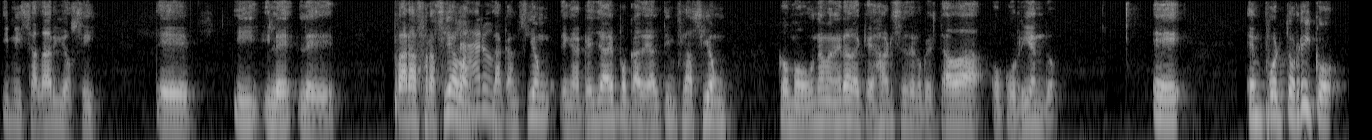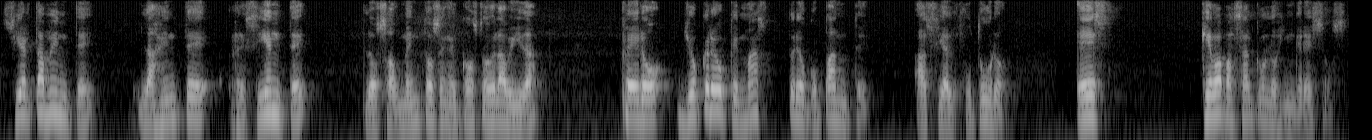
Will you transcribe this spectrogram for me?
y mi salario sí. Eh, y, le, parafraseaban la canción en aquella época de alta inflación como una manera de quejarse de lo que estaba ocurriendo. Eh, en Puerto Rico, ciertamente, la gente resiente los aumentos en el costo de la vida, pero yo creo que más preocupante hacia el futuro es qué va a pasar con los ingresos.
